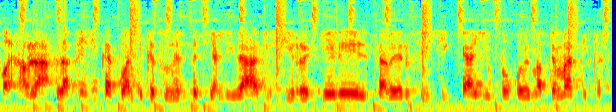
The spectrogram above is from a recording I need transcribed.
Bueno, la, la física cuántica es una especialidad y sí requiere saber física y un poco de matemáticas.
